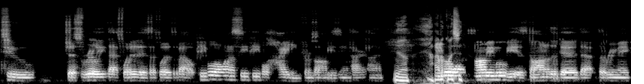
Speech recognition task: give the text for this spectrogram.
to just really that's what it is. That's what it's about. People don't want to see people hiding from zombies the entire time. Yeah, I have Number a question. zombie movie is Dawn of the Dead, that the remake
